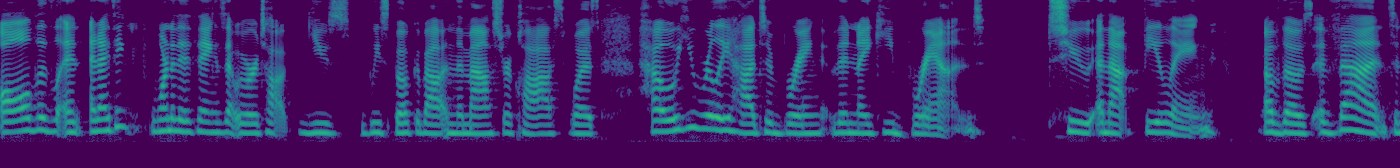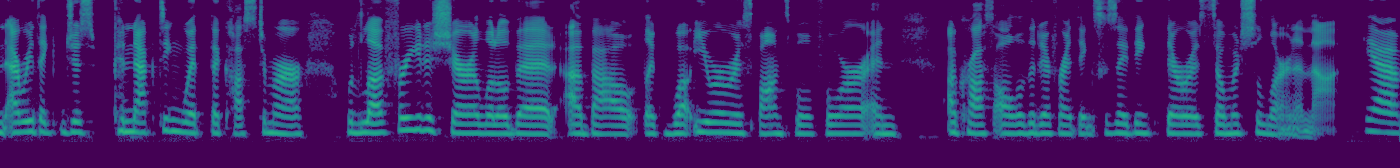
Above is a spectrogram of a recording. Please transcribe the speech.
all the and, and I think one of the things that we were talk you we spoke about in the master class was how you really had to bring the Nike brand to and that feeling of those events and everything just connecting with the customer would love for you to share a little bit about like what you were responsible for and across all of the different things because i think there was so much to learn in that Yeah.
